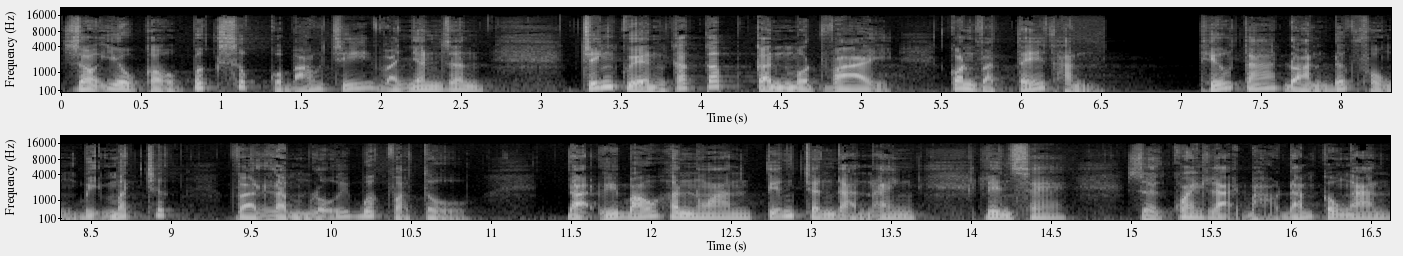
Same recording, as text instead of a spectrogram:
do yêu cầu bức xúc của báo chí và nhân dân, chính quyền các cấp cần một vài con vật tế thần. Thiếu tá đoàn Đức Phùng bị mất chức và lầm lỗi bước vào tù. Đại úy báo hân hoan tiễn chân đàn anh lên xe rồi quay lại bảo đám công an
